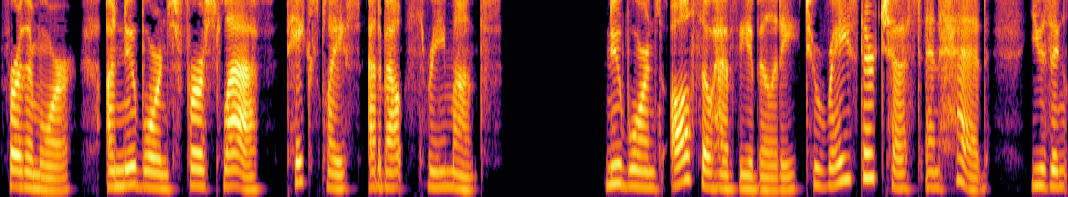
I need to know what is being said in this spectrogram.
Furthermore, a newborn's first laugh takes place at about three months. Newborns also have the ability to raise their chest and head using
